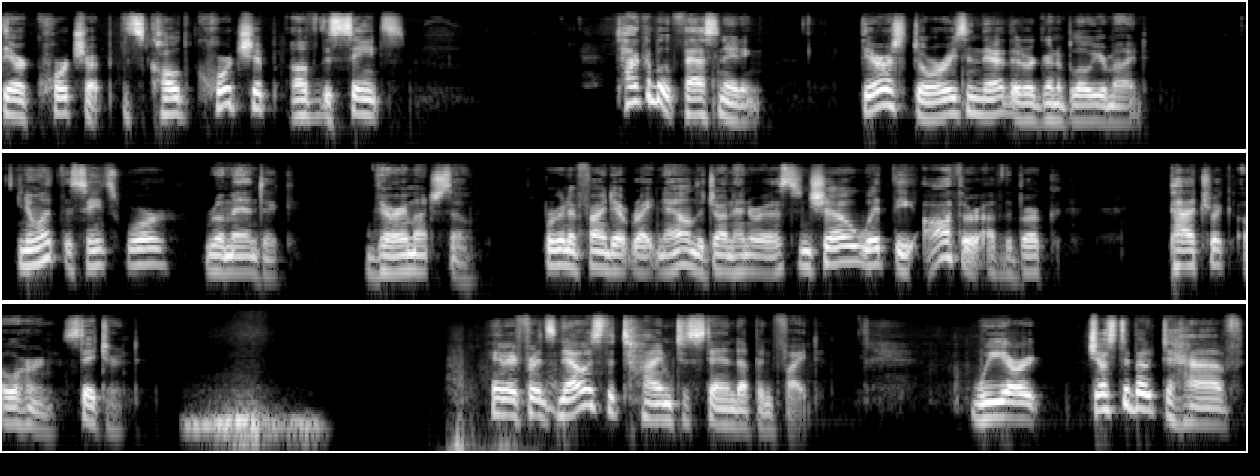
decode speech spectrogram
their courtship. It's called Courtship of the Saints. Talk about fascinating. There are stories in there that are going to blow your mind. You know what? The saints were romantic. Very much so. We're going to find out right now on the John Henry Westen Show with the author of the book, Patrick O'Hearn. Stay tuned. Hey, my friends, now is the time to stand up and fight. We are just about to have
